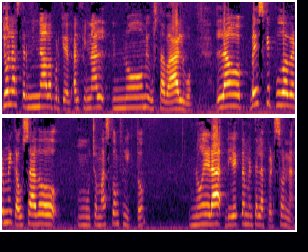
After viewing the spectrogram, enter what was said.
yo las terminaba porque al final no me gustaba algo. La vez que pudo haberme causado mucho más conflicto no era directamente la persona,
